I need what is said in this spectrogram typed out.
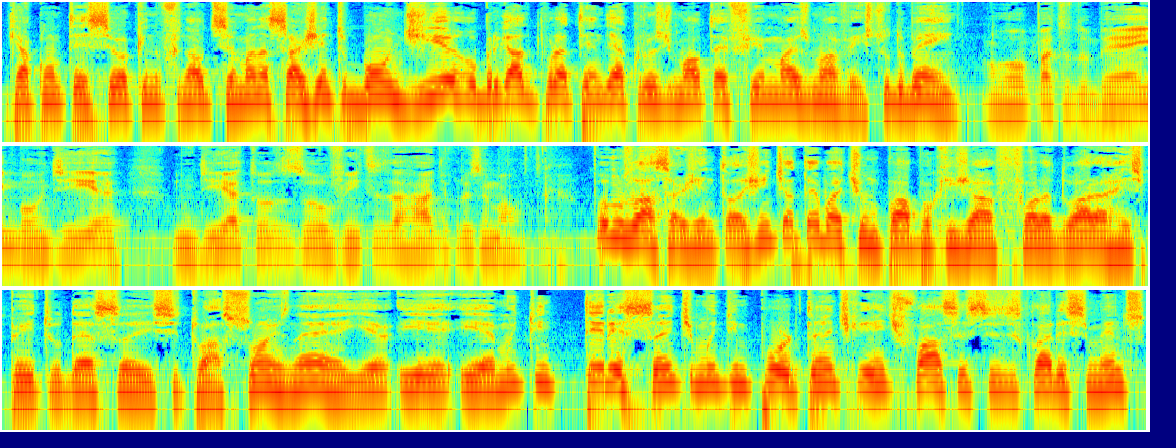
que aconteceu aqui no final de semana. Sargento, bom dia. Obrigado por atender a Cruz de Malta FM mais uma vez. Tudo bem? Opa, tudo bem? Bom dia. Bom dia a todos os ouvintes da Rádio Cruz de Malta. Vamos lá, Sargento. A gente até bateu um papo aqui já fora do ar a respeito dessas situações, né? E é, e é muito interessante, muito importante que a gente faça esses esclarecimentos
